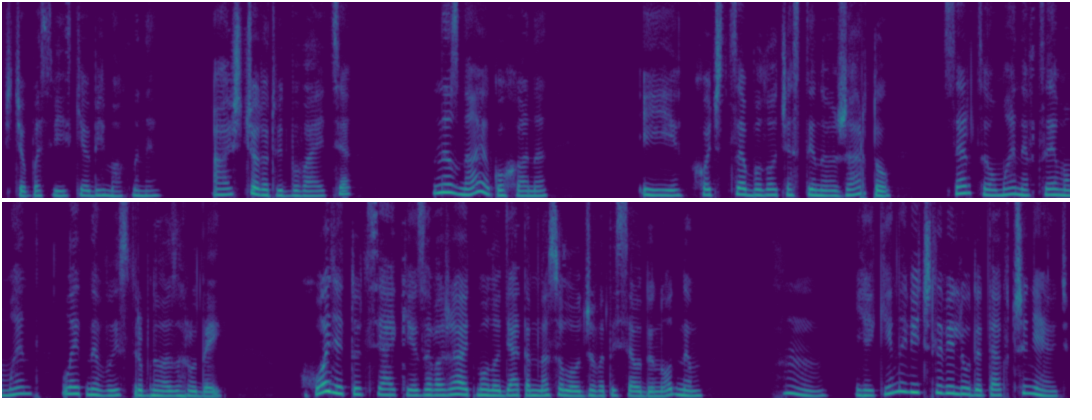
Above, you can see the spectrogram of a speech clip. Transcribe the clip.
що по-свійськи обіймав мене. А що тут відбувається? Не знаю, кохана. І, хоч це було частиною жарту, серце у мене в цей момент ледь не вистрибнуло з грудей. Ходять тут всякі, заважають молодятам насолоджуватися один одним. Хм, які невічливі люди так вчиняють,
